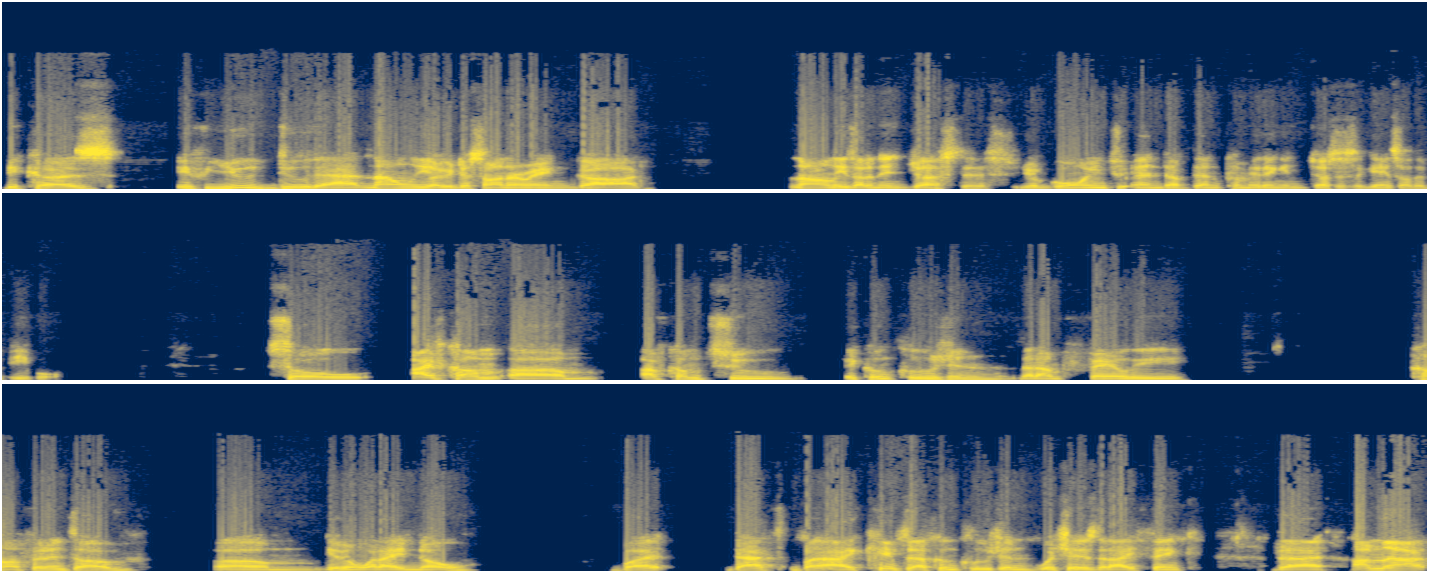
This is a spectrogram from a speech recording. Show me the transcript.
Because if you do that, not only are you dishonoring God, not only is that an injustice, you're going to end up then committing injustice against other people. So I've come um, I've come to a conclusion that I'm fairly confident of, um, given what I know. But that, but I came to that conclusion, which is that I think that I'm not,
